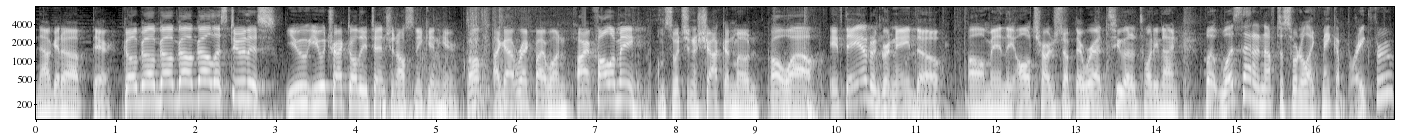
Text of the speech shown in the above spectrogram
now get up there. Go, go, go, go, go. Let's do this. You you attract all the attention. I'll sneak in here. Oh, I got wrecked by one. All right, follow me. I'm switching to shotgun mode. Oh, wow. If they had a grenade, though. Oh, man, they all charged up there. We're at 2 out of 29. But was that enough to sort of like make a breakthrough?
